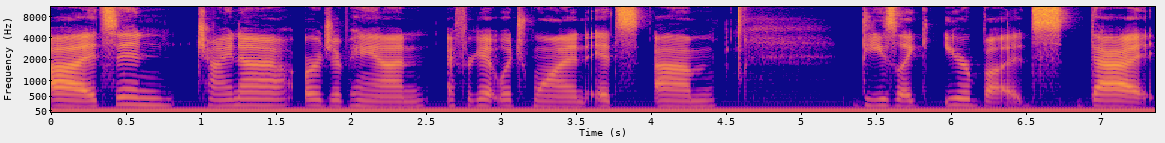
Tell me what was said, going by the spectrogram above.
uh, it's in China or Japan. I forget which one. It's um, these like earbuds that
